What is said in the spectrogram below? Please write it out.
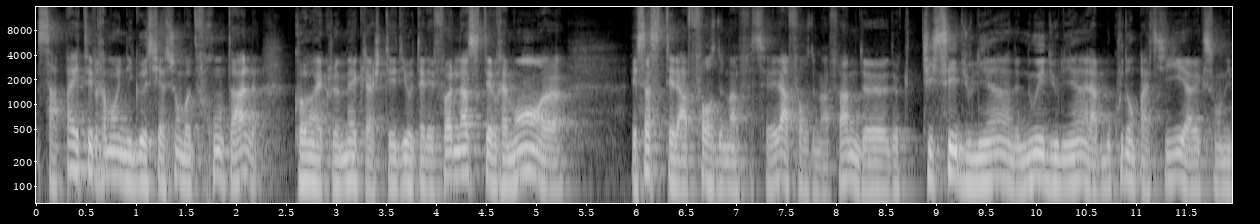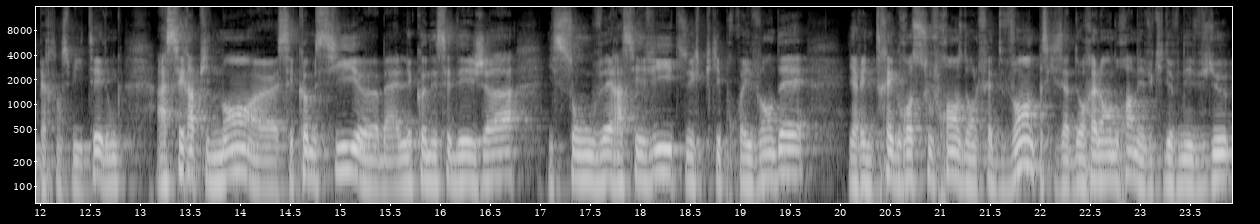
ça n'a pas été vraiment une négociation en mode frontal, comme avec le mec, là, je t'ai dit au téléphone. Là, c'était vraiment, euh, et ça, c'était la force de ma, la force de ma femme de, tisser du lien, de nouer du lien. Elle a beaucoup d'empathie avec son hypersensibilité. Donc, assez rapidement, euh, c'est comme si euh, bah, elle les connaissait déjà. Ils se sont ouverts assez vite. Ils ont expliqué pourquoi ils vendaient. Il y avait une très grosse souffrance dans le fait de vendre parce qu'ils adoraient l'endroit, mais vu qu'ils devenaient vieux,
